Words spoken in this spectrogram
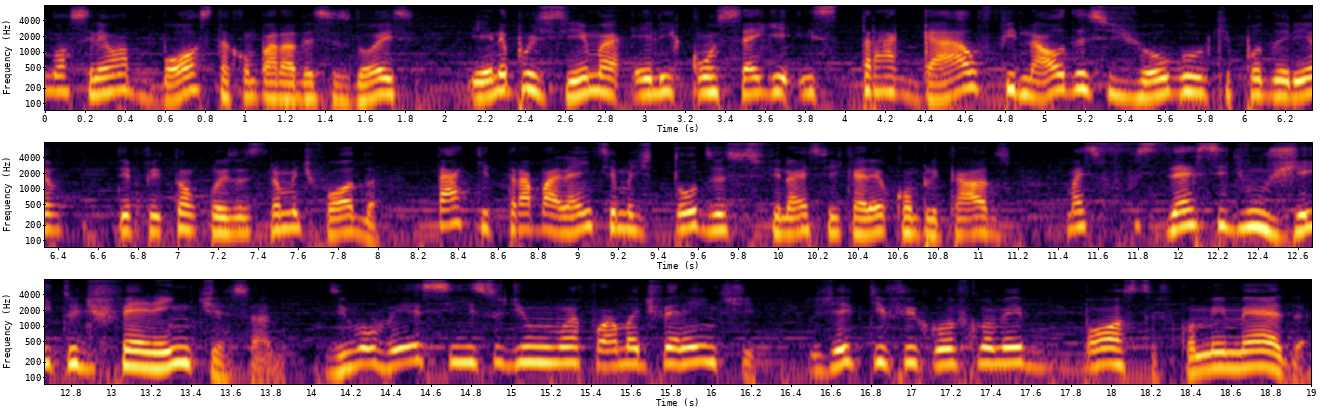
Nossa, ele é uma bosta comparado a esses dois. E ainda por cima, ele consegue estragar o final desse jogo que poderia ter feito uma coisa extremamente foda. Que trabalhar em cima de todos esses finais ficaria complicados, mas fizesse de um jeito diferente, sabe? Desenvolvesse isso de uma forma diferente. Do jeito que ficou, ficou meio bosta, ficou meio merda.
